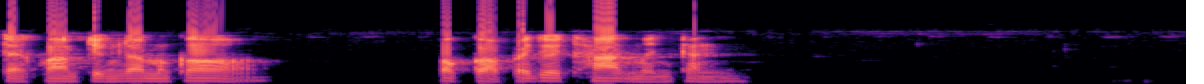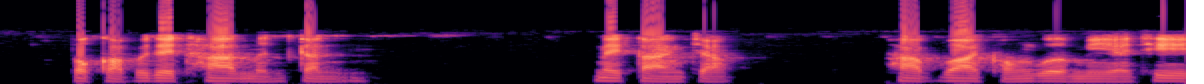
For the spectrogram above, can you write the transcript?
แต่ความจริงแล้วมันก็ประกอบไปด้วยธาตุเหมือนกัน ประกอบไปด้วยธาตุเหมือนกัน ไม่ต่างจากภาพวาดของเวอร์เมียที่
